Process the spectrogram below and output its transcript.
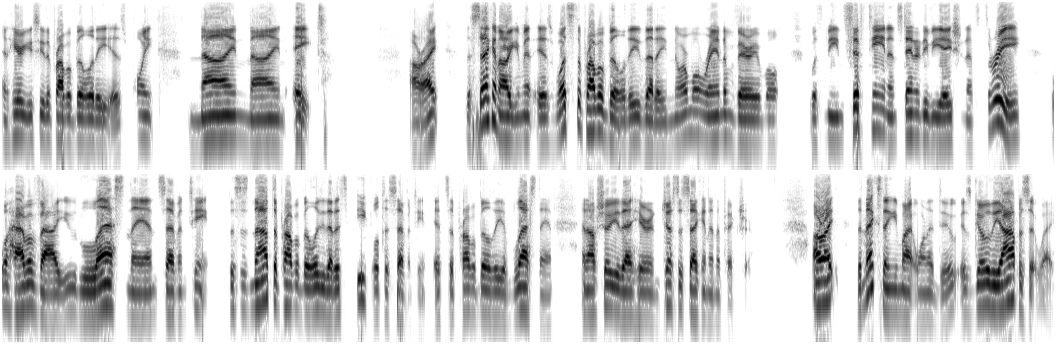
And here you see the probability is 0.998. All right. The second argument is what's the probability that a normal random variable with mean 15 and standard deviation of 3 will have a value less than 17. This is not the probability that it's equal to 17. It's the probability of less than. And I'll show you that here in just a second in a picture. All right, the next thing you might want to do is go the opposite way.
